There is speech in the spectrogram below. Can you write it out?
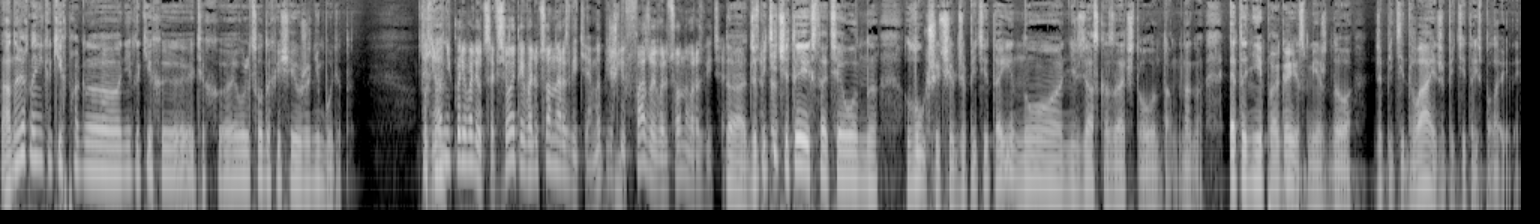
А, наверное, никаких, прогноз, никаких э, этих эволюционных вещей уже не будет. То есть не надо никакой революции. Все это эволюционное развитие. Мы перешли в фазу эволюционного развития. Да, GPT-4, кстати, он лучше, чем GPT-3, но нельзя сказать, что он там... Это не прогресс между GPT-2 и GPT-3,5.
